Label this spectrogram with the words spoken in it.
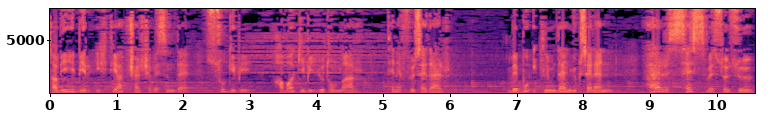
tabii bir ihtiyaç çerçevesinde su gibi, hava gibi yudumlar, teneffüs eder ve bu iklimden yükselen her ses ve sözü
